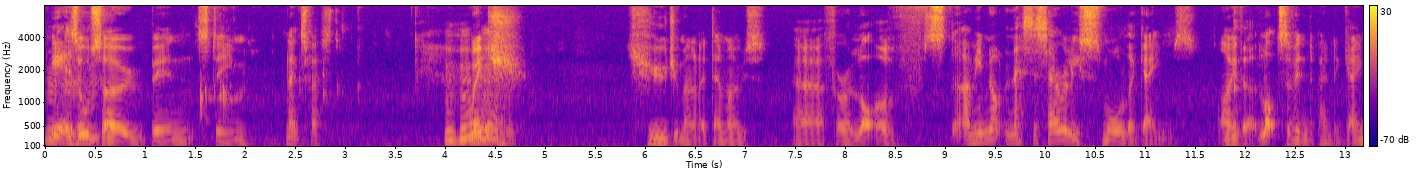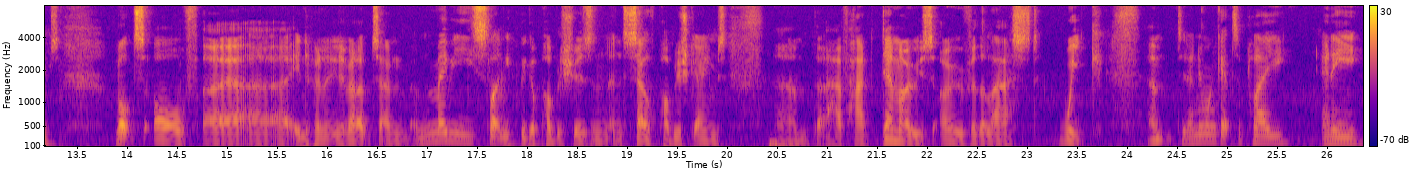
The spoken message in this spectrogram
it has also been Steam Next Fest, Mhm. which huge amount of demos uh, for a lot of, I mean, not necessarily smaller games either. Lots of independent games, lots of uh, uh, independently developed and maybe slightly bigger publishers and, and self-published games um, that have had demos over the last week. Um, did anyone get to play any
